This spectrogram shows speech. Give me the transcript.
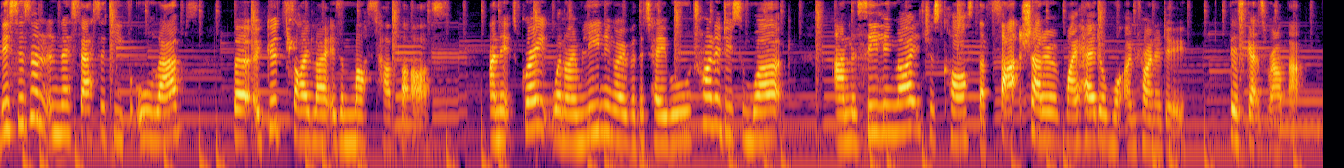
This isn't a necessity for all labs, but a good side light is a must have for us. And it's great when I'm leaning over the table trying to do some work and the ceiling light just casts the fat shadow of my head on what I'm trying to do. This gets around that.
